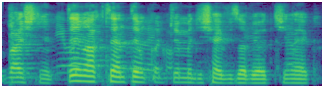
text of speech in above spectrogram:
Właśnie, Nie ma tym nic akcentem kończymy dzisiaj widzowie odcinek.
